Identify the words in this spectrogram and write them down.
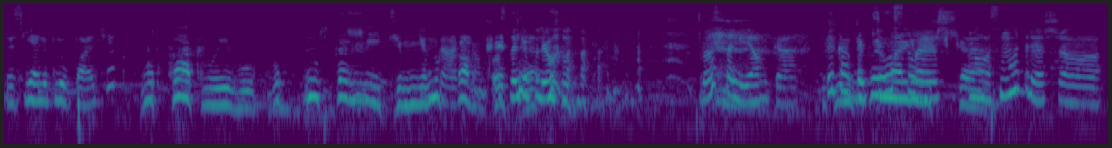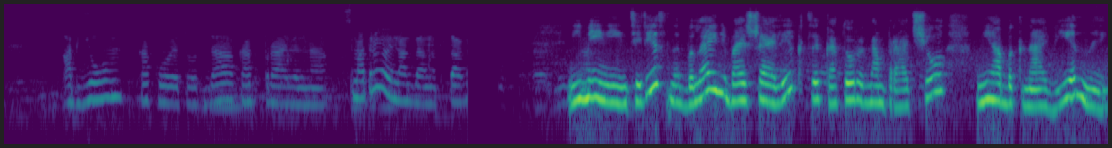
то есть я леплю пальчик. Вот как вы его? Вот, ну скажите мне, ну как, как Просто это? леплю. Просто лепка. Ты как бы чувствуешь, ну, смотришь а, объем какой тут, да, как правильно. Смотрю иногда на фотографии. Не менее интересна была и небольшая лекция, которую нам прочел необыкновенный,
